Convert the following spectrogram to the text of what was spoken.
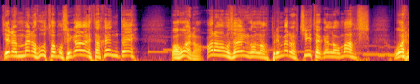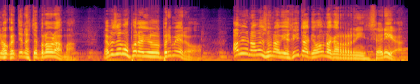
¿Tienen menos gusto musical esta gente? Pues bueno, ahora vamos a ir con los primeros chistes, que es lo más bueno que tiene este programa. Empecemos por el primero. Había una vez una viejita que va a una carnicería.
